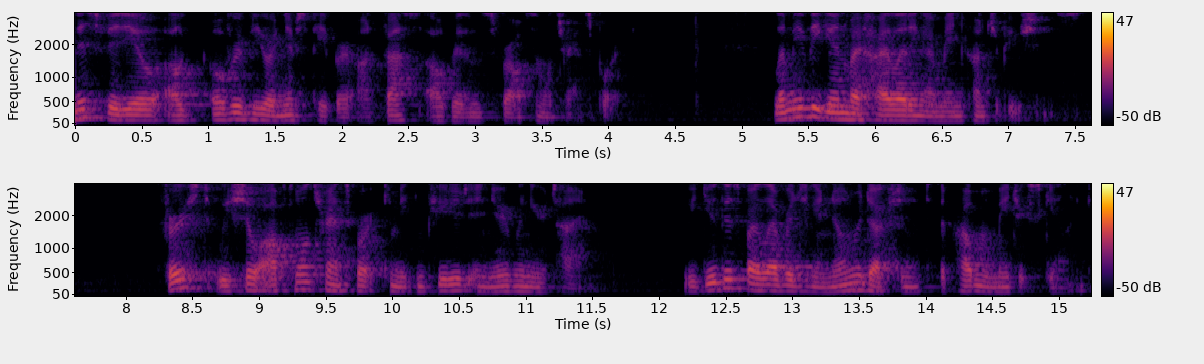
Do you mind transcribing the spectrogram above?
this video, I'll overview our NIPS paper on fast algorithms for optimal transport. Let me begin by highlighting our main contributions. First, we show optimal transport can be computed in near linear time. We do this by leveraging a known reduction to the problem of matrix scaling,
